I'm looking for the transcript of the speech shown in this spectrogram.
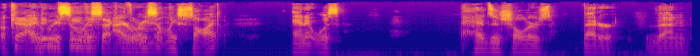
Okay, I didn't see the second I Thor recently saw it, and it was heads and shoulders better than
